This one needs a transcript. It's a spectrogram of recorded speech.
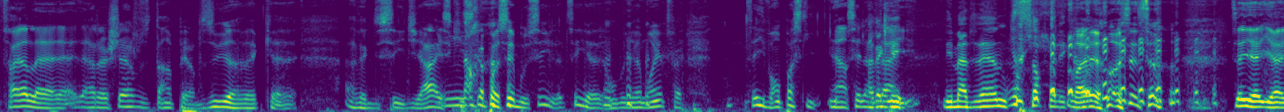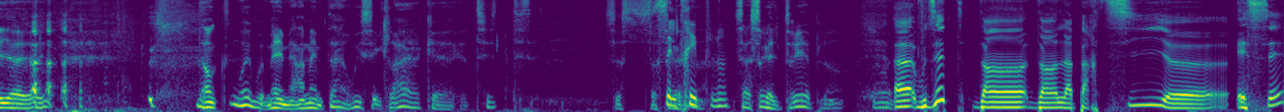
faire la, la- la recherche du temps perdu avec, euh, avec du CGI, ce qui Non. serait possible aussi. Là, a- on- il y a moyen de faire. Tu sais, ils vont pas se lancer Avec là-dedans. les- Les Madeleines qui sortent de l'écran. Ouais, ouais, c'est ça. y a- il y a- il y a- Donc, oui, oui, mais, mais en même temps, oui, c'est clair que. C'est le serait- triple. là. Ça serait le triple. là. Ouais. Euh, vous dites dans, dans la partie euh, essai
